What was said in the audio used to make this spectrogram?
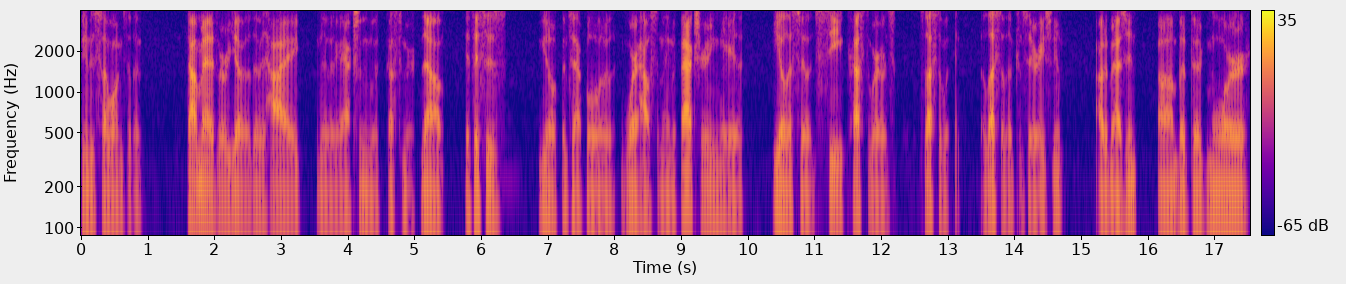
you know, someone's a account manager, you know, the high you know, interaction with customer. Now, if this is, you know, for example, warehouse and manufacturing, where, you know, let's say see customers, it's less of a, less of a consideration, I would imagine. Um, but they're more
